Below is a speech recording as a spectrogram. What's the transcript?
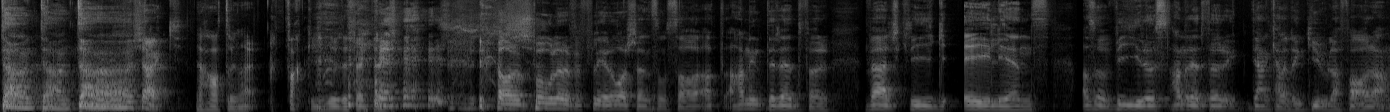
Dun, dun, dun. Kör. Jag hatar den här fucking ljudeffekten. Jag har en polare för flera år sedan som sa att han inte är rädd för världskrig, aliens, alltså virus. Han är rädd för det han kallade gula faran.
